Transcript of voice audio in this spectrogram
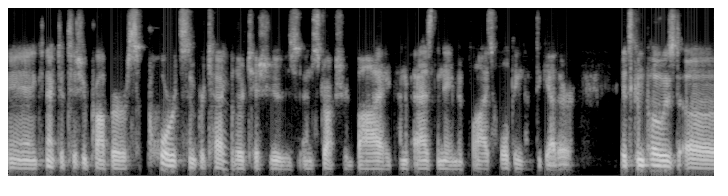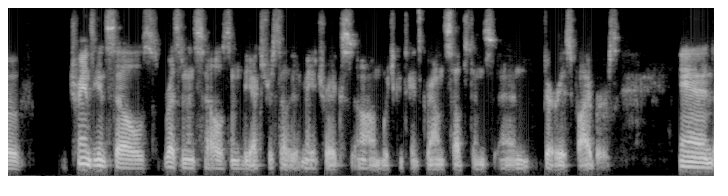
and connective tissue proper supports and protects other tissues and structured by kind of as the name implies, holding them together. It's composed of transient cells, resident cells, and the extracellular matrix, um, which contains ground substance and various fibers. And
